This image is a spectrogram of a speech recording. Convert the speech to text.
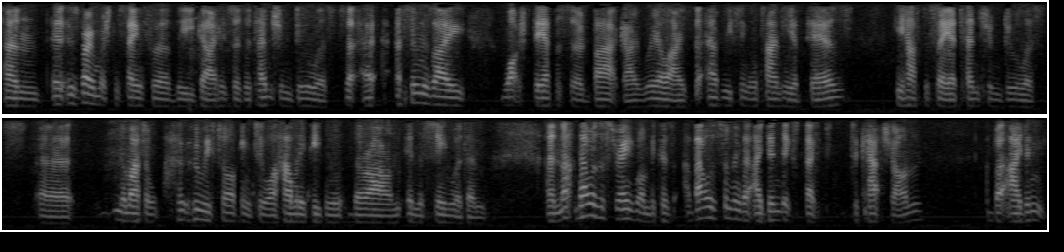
And it was very much the same for the guy who says, attention duelists. Uh, As soon as I watched the episode back, I realized that every single time he appears, he has to say, attention duelists, uh, no matter who he's talking to or how many people there are in the scene with him. And that, that was a strange one because that was something that I didn't expect to catch on, but I didn't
